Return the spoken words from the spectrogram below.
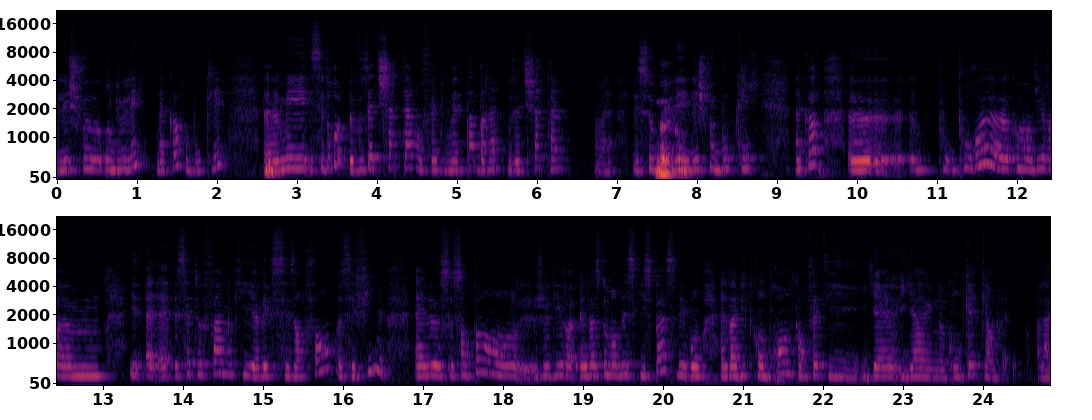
les cheveux ondulés, d'accord, bouclés. mais c'est drôle, vous êtes châtain en fait, vous n'êtes pas brun, vous êtes châtain. Voilà. Les, cheveux bouclés, les cheveux bouclés. D'accord euh, pour, pour, eux, comment dire, cette femme qui, avec ses enfants, ses filles, elle se sent pas, je veux dire, elle va se demander ce qui se passe, mais bon, elle va vite comprendre qu'en fait, il, y a, il y a une conquête qui est en train, voilà,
